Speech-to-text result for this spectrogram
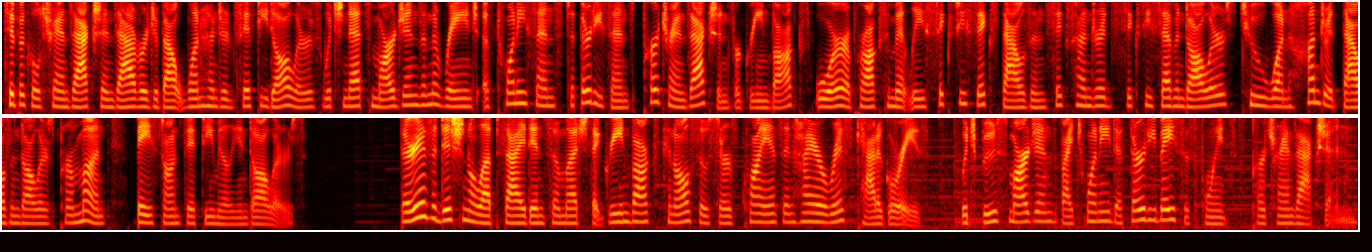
Typical transactions average about $150, which nets margins in the range of 20 cents to 30 cents per transaction for Greenbox, or approximately $66,667 to $100,000 per month based on $50 million. There is additional upside in so much that Greenbox can also serve clients in higher risk categories, which boosts margins by 20 to 30 basis points per transaction.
